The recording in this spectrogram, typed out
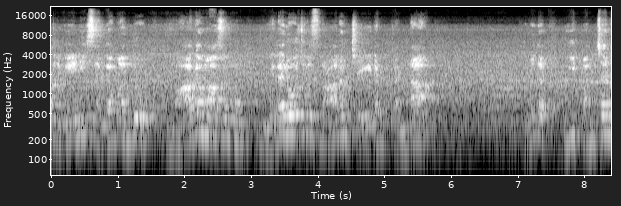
త్రివేణి సంగమందు మాఘమాసము నెల రోజులు స్నానం చేయడం కన్నా అర్థమైందా? ఈ పంచన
